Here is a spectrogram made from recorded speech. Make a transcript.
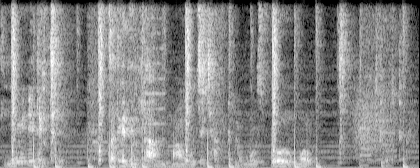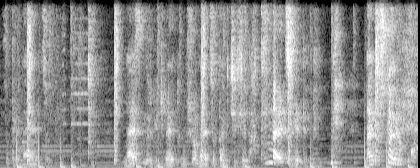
Тийм миний тэгтэй. За тэгээд энэ лам мам үзэж чаддаг хүмүүс бөө мөө. За тэгээд найзууд. Найз нар гэж байдаг юм шүү. Найзуудаа гэж хэлээд атлан найз гэдэг. Найз өстой хэрэггүй.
